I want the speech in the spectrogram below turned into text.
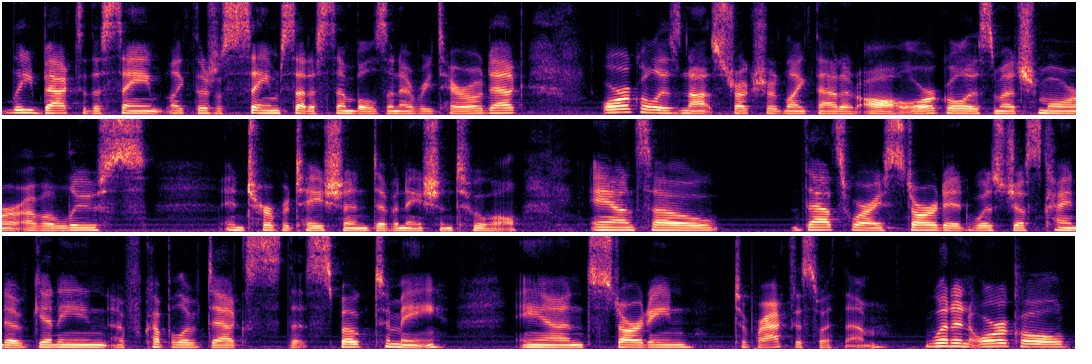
lead back to the same, like there's a same set of symbols in every tarot deck. Oracle is not structured like that at all. Oracle is much more of a loose interpretation divination tool. And so that's where I started was just kind of getting a couple of decks that spoke to me and starting to practice with them. What an oracle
